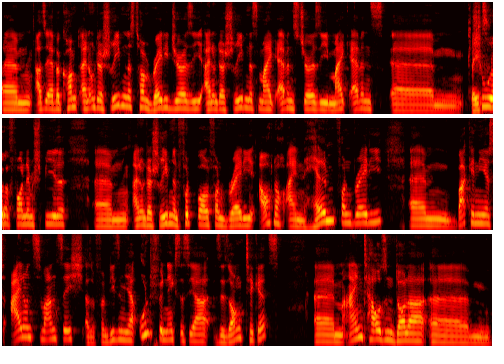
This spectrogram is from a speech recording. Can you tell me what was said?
Ähm, also er bekommt ein unterschriebenes Tom Brady Jersey, ein unterschriebenes Mike Evans Jersey, Mike Evans ähm, Schuhe von dem Spiel, ähm, einen unterschriebenen Football von Brady, auch noch einen Helm von Brady, ähm, Buccaneers 21, also von diesem Jahr und für nächstes Jahr Saisontickets, ähm, 1000 Dollar ähm,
